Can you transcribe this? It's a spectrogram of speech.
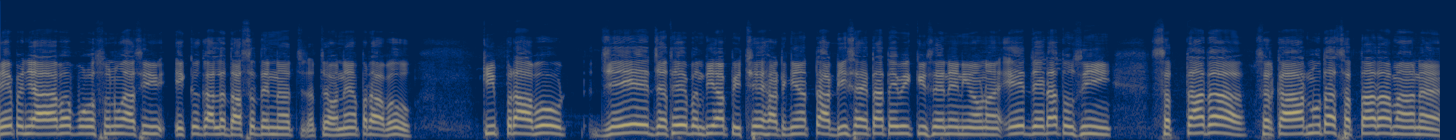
ਇਹ ਪੰਜਾਬ ਪੁਲਿਸ ਨੂੰ ਅਸੀਂ ਇੱਕ ਗੱਲ ਦੱਸ ਦੇਣਾ ਚ- ਚਾਹੁੰਦੇ ਆ ਭਰਾਵੋ ਕਿ ਭਰਾਵੋ ਜੇ ਜਥੇਬੰਦੀਆਂ ਪਿੱਛੇ ਹਟ ਗਈਆਂ, ਤੁਹਾਡੀ ਸਹਾਇਤਾ ਤੇ ਵੀ ਕਿਸੇ ਨੇ ਨਹੀਂ ਆਉਣਾ। ਇਹ ਜਿਹੜਾ ਤੁਸੀਂ ਸੱਤਾ ਦਾ, ਸਰਕਾਰ ਨੂੰ ਤਾਂ ਸੱਤਾ ਦਾ ਮਾਣ ਹੈ।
